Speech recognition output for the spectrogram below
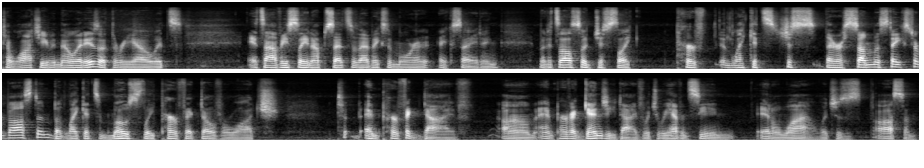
to watch. Even though it is a 3-0, it's it's obviously an upset, so that makes it more exciting. But it's also just like perfect. Like it's just there are some mistakes for Boston, but like it's mostly perfect Overwatch t- and perfect dive, um, and perfect Genji dive, which we haven't seen in a while, which is awesome.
